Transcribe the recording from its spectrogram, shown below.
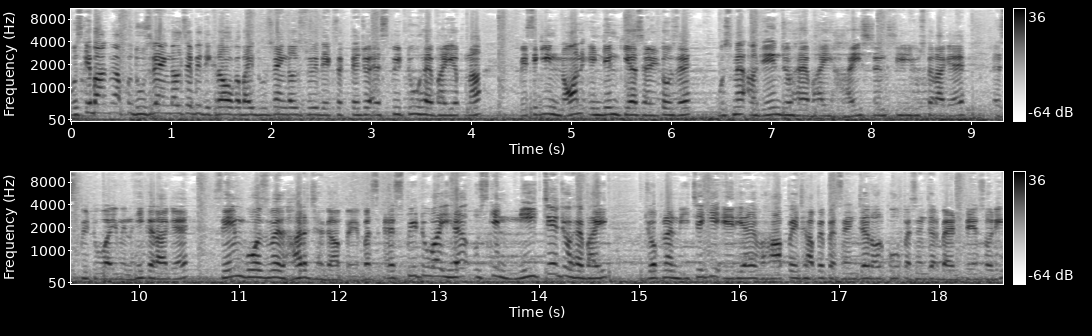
उसके बाद में आपको दूसरे एंगल से भी दिख रहा होगा भाई। दूसरे एंगल से भी देख सकते हैं, जो SP2 है भाई अपना। Basically non Indian Kia Seltos है। उसमें अगेन जो है भाई हाई स्ट्रेंथ स्टील यूज़ करा गया है। SP2i में नहीं करा गया है। सेम गोज विद हर जगह पे। बस SP2i है, उसके नीचे जो है भाई जो अपना नीचे की एरिया है, वहाँ पे जहाँ पे पैसेंजर और को पैसेंजर बैठते हैं सॉरी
